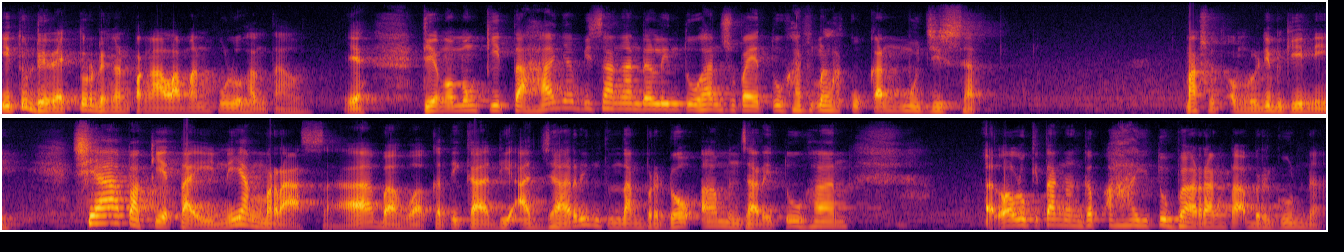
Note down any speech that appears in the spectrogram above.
Itu direktur dengan pengalaman puluhan tahun. Ya, dia ngomong kita hanya bisa ngandelin Tuhan supaya Tuhan melakukan mujizat. Maksud Om Rudi begini, siapa kita ini yang merasa bahwa ketika diajarin tentang berdoa, mencari Tuhan, lalu kita nganggap ah itu barang tak berguna.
